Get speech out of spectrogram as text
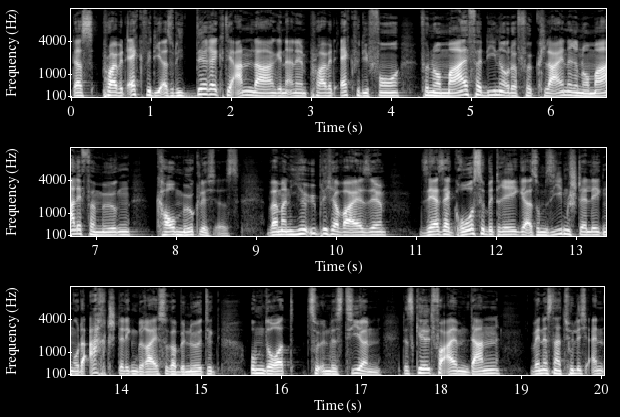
dass Private Equity, also die direkte Anlage in einen Private Equity Fonds für Normalverdiener oder für kleinere normale Vermögen kaum möglich ist, weil man hier üblicherweise sehr, sehr große Beträge, also im siebenstelligen oder achtstelligen Bereich sogar benötigt, um dort zu investieren. Das gilt vor allem dann, wenn es natürlich ein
